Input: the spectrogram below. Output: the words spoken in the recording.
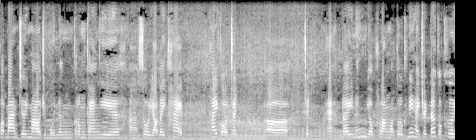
គាត់បានអញ្ជើញមកជាមួយនឹងក្រុមការងារសូរិយោដីខេត្តហើយក៏ចុចអឺ ចុចអដីហ្នឹងយកប្លង់មកទល់គ្នាហើយចុចទៅក៏ឃើញ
